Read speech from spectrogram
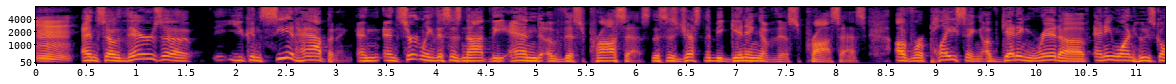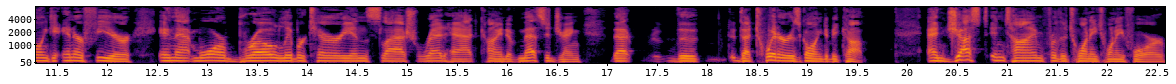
Mm. And so there's a you can see it happening and and certainly this is not the end of this process this is just the beginning of this process of replacing of getting rid of anyone who's going to interfere in that more bro libertarian slash red hat kind of messaging that the that twitter is going to become and just in time for the 2024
